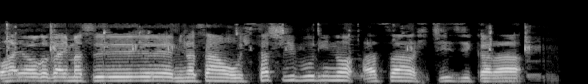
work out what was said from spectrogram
おはようございます。皆さん、お久しぶりの朝7時から、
